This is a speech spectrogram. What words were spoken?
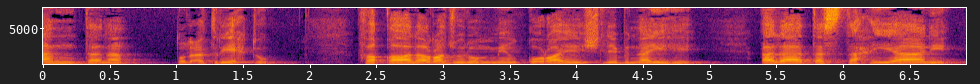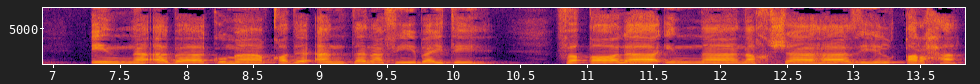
أنتن. طلعت ريحته. فقال رجل من قريش لابنيه ألا تستحيان؟ إن أباكما قد أنتن في بيته. فقالا إنا نخشى هذه القرحة.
